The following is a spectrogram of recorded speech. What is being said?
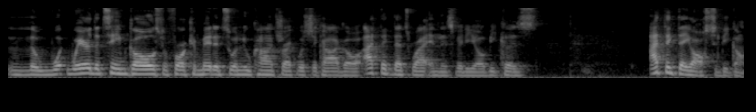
the where the team goes before committed to a new contract with Chicago. I think that's why I end this video because I think they all should be gone.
